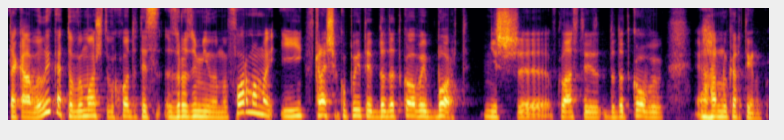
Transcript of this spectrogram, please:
така велика, то ви можете виходити з зрозумілими формами і краще купити додатковий борт, ніж вкласти додаткову гарну картинку.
